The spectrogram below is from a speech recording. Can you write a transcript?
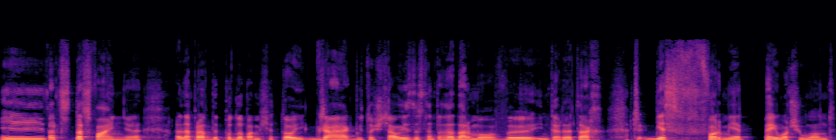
I that's, that's fine, nie? Ale naprawdę podoba mi się to. Gra, jakby ktoś chciał, jest dostępna za darmo w internetach. Znaczy, jest w formie pay what you want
